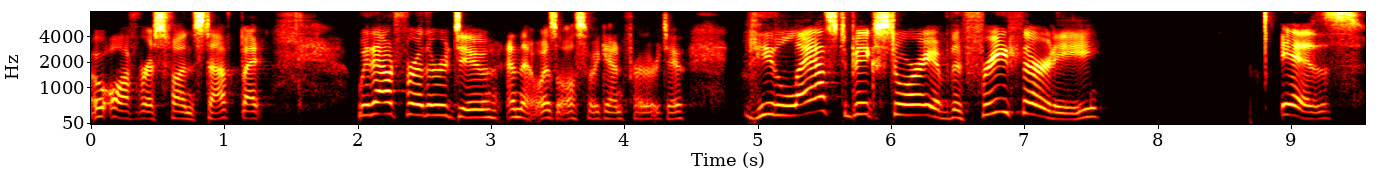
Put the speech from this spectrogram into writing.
offer us fun stuff, but without further ado, and that was also again further ado, the last big story of the free 30 is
